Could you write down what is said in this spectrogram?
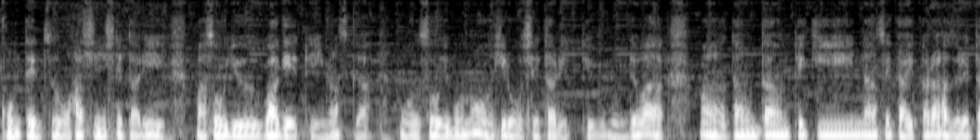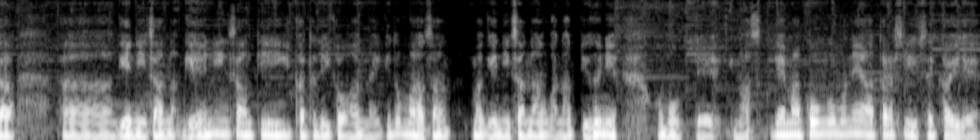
コンテンツを発信してたり、まあ、そういう和芸といいますか、もうそういうものを披露してたりっていう部分では、まあ、ダウンタウン的な世界から外れたあ芸人さんな、芸人さんって言い方でいいかわかんないけど、まあさん、まあ芸人さんなのかなっていうふうに思っています。で、まあ今後もね、新しい世界で、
